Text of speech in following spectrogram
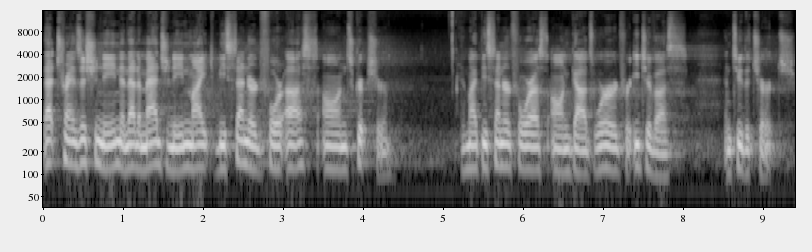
that transitioning and that imagining might be centered for us on Scripture. It might be centered for us on God's Word for each of us and to the church.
